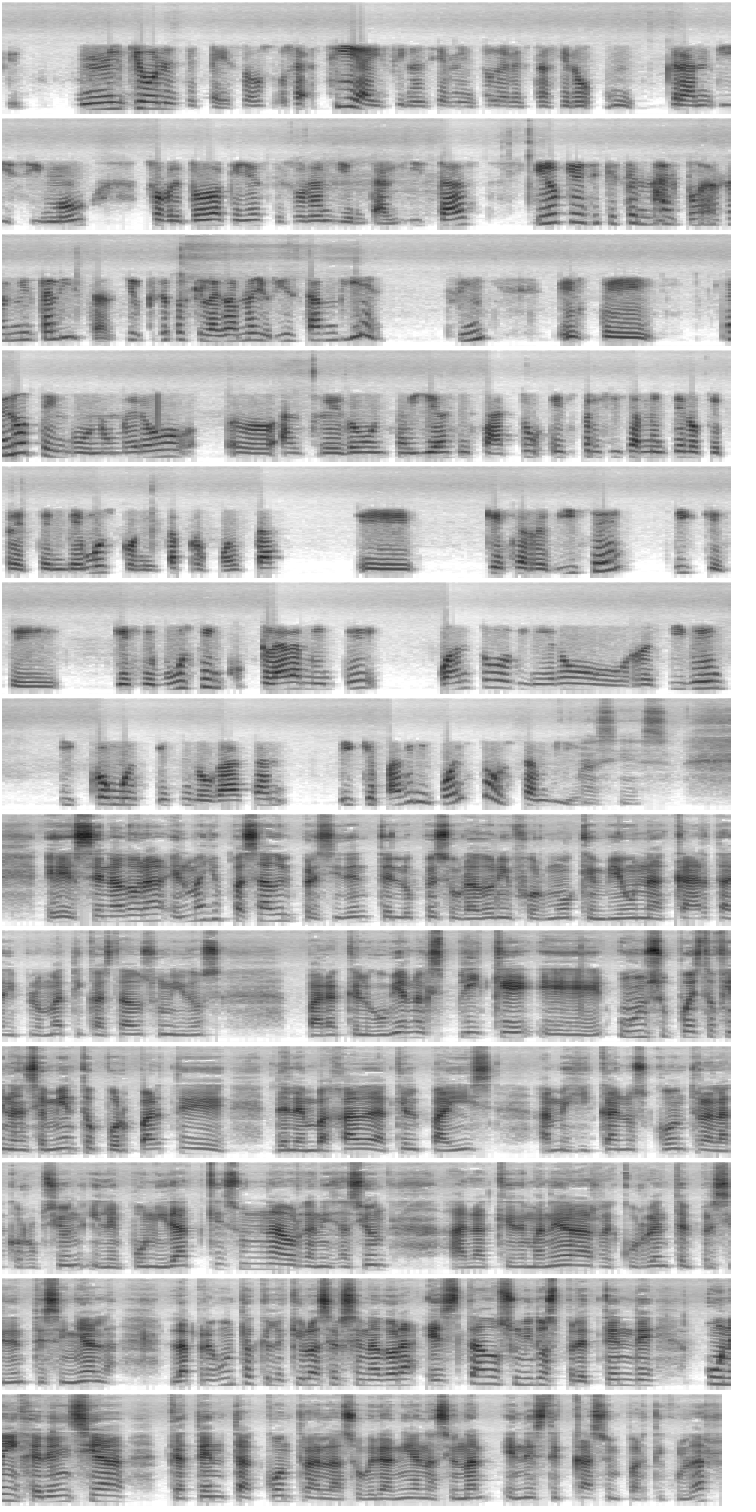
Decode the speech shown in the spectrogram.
millones de pesos, o sea, sí hay financiamiento del extranjero grandísimo, sobre todo aquellas que son ambientalistas, y no quiere decir que estén mal todas las ambientalistas, quiero que sepas que la gran mayoría están bien, ¿sí? Este, no tengo un número, uh, Alfredo Isaías, exacto, es precisamente lo que pretendemos con esta propuesta, eh, que se revise y que se, que se busquen claramente cuánto dinero reciben y cómo es que se lo gastan y que paguen impuestos también. Así es. Eh, senadora, en mayo pasado el presidente López Obrador informó que envió una carta diplomática a Estados Unidos para que el gobierno explique eh, un supuesto financiamiento por parte de la embajada de aquel país a mexicanos contra la corrupción y la impunidad, que es una organización a la que de manera recurrente el presidente señala. La pregunta que le quiero hacer, senadora, ¿Estados Unidos pretende una injerencia que atenta contra la soberanía nacional en este caso en particular?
